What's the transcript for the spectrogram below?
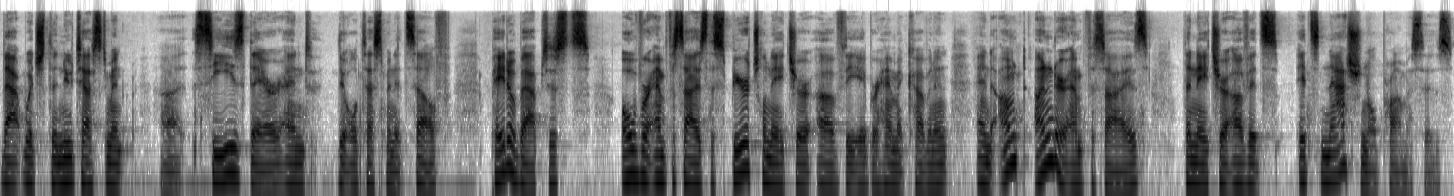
that which the New Testament uh, sees there and the Old Testament itself. Paedo Baptists overemphasize the spiritual nature of the Abrahamic covenant and underemphasize the nature of its its national promises.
